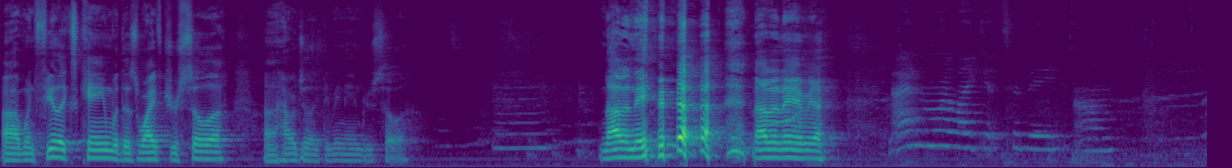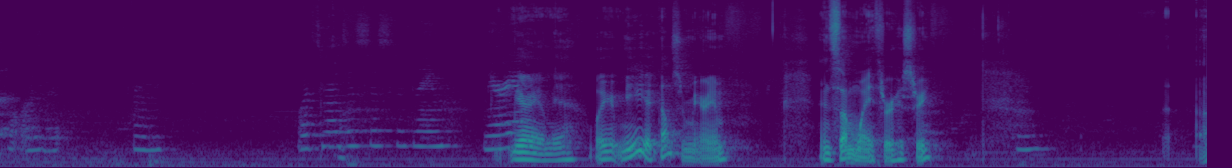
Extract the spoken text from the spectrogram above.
uh, when Felix came with his wife Drusilla, uh, how would you like to be named Drusilla? Not a name. Not a name, yeah. I'd more like it to be, um, what was it? Um, what's Moses' sister's name? Miriam? Miriam, yeah. Well, it comes from Miriam in some way through history. Uh,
